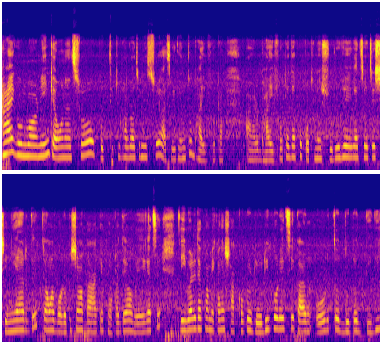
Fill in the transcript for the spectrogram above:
হাই গুড মর্নিং কেমন আছো? প্রত্যেকেই ভালো আছো নিশ্চয়ই। আজকে কিন্তু ভাইফোঁটা। আর ভাইফোঁটা দেখো, প্রথমে শুরু হয়ে গেছে হচ্ছে সিনিয়রদের। তো আমার বড় পিসিমা কাকাকে ফোঁটা দেওয়া হয়ে গেছে। তো এইবারে দেখো, আমি এখানে সাক্ষ্যকে রেডি করেছি। কারণ ওর তো দুটো দিদি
